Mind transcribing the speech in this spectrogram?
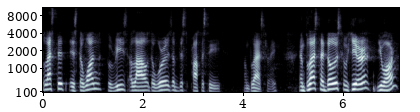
Blessed is the one who reads aloud the words of this prophecy. I'm blessed, right? And blessed are those who hear, you are,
